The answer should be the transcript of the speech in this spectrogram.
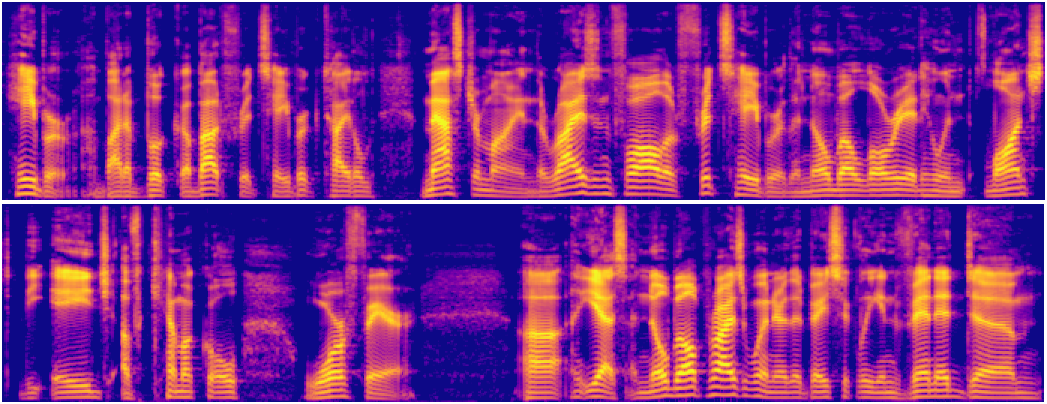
Haber, about a book about Fritz Haber titled Mastermind The Rise and Fall of Fritz Haber, the Nobel laureate who launched the age of chemical warfare. Uh, yes, a Nobel Prize winner that basically invented um,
